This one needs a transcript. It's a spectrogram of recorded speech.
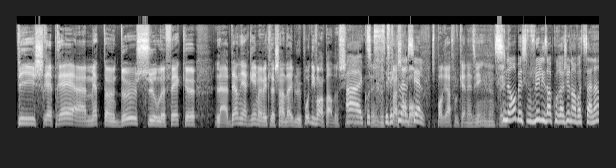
Puis je serais prêt à mettre un 2 sur le fait que la dernière game avec le chandail bleu poudre, ils vont en parler aussi. Ah, écoute, c'est c'est pas grave pour le Canadien. là. Sinon, ben, si vous voulez les encourager dans votre salon,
